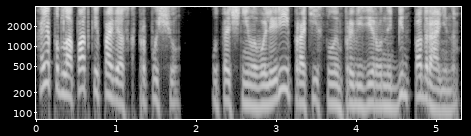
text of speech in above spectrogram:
а я под лопаткой повязку пропущу, уточнила Валерия и протиснула импровизированный бинт под раненым.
